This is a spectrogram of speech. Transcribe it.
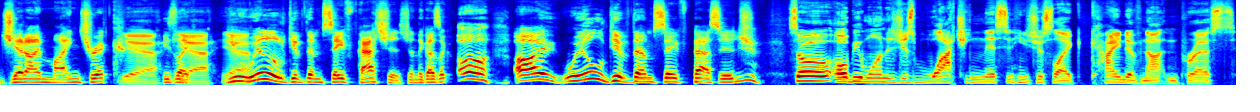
Jedi mind trick. Yeah. He's like, yeah, yeah. you will give them safe passage. And the guy's like, oh, I will give them safe passage. So Obi Wan is just watching this, and he's just like kind of not impressed.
